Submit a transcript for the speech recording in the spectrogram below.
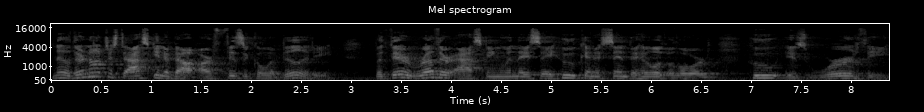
No, they're not just asking about our physical ability, but they're rather asking when they say, Who can ascend the hill of the Lord? Who is worthy?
